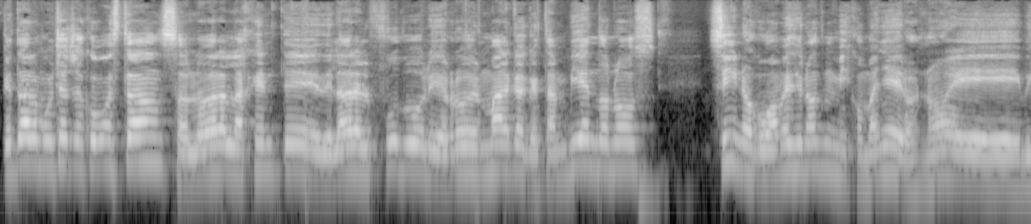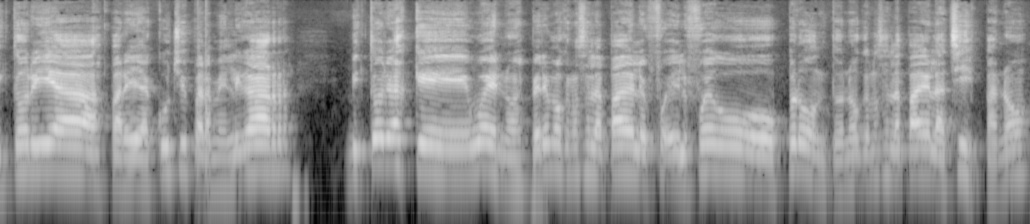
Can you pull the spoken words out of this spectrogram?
¿Qué tal muchachos? ¿Cómo están? Saludar a la gente de Ladra el Fútbol y de Robert Malca que están viéndonos. Sí, no, como mencionado mis compañeros, ¿no? Eh, victorias para Ayacucho y para Melgar. Victorias que, bueno, esperemos que no se le apague el, fuego pronto, ¿no? Que no se le apague la chispa, ¿no?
